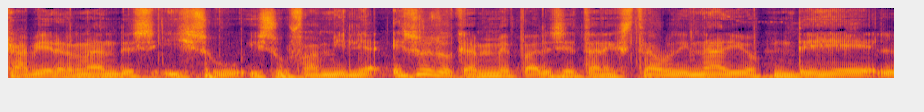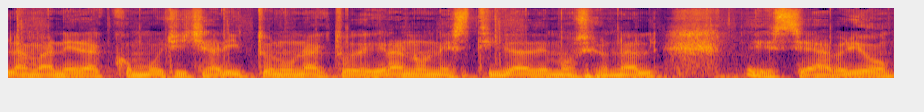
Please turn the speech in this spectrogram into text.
Javier Hernández y su, y su familia. Eso es lo que a mí me parece tan extraordinario de la manera como Chicharito en un acto de gran honestidad emocional eh, se abrió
